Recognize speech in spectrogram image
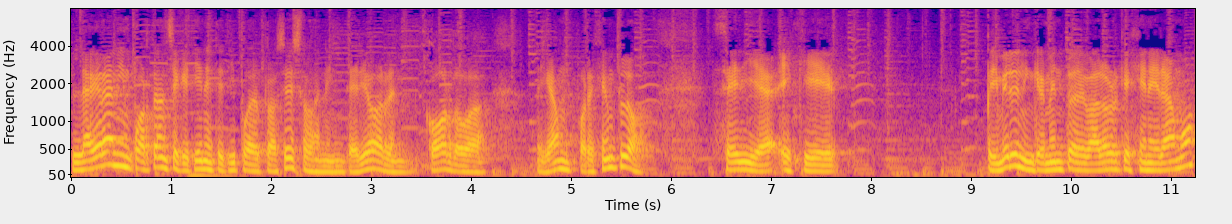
La gran importancia que tiene este tipo de procesos en el interior, en Córdoba, digamos, por ejemplo, sería que primero el incremento de valor que generamos,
